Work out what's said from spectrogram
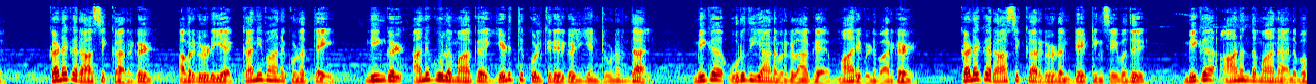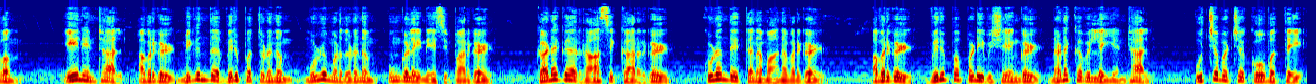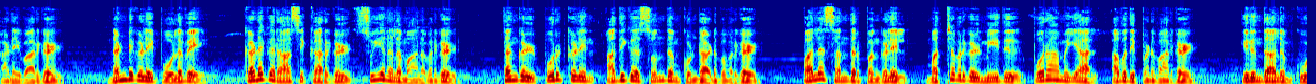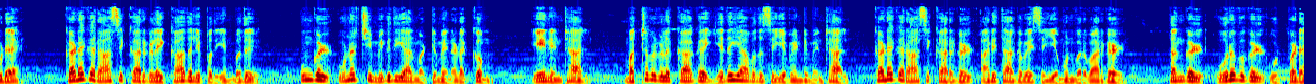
கடக ராசிக்காரர்கள் அவர்களுடைய கனிவான குணத்தை நீங்கள் அனுகூலமாக எடுத்துக்கொள்கிறீர்கள் என்று உணர்ந்தால் மிக உறுதியானவர்களாக மாறிவிடுவார்கள். கடக ராசிக்காரர்களுடன் டேட்டிங் செய்வது மிக ஆனந்தமான அனுபவம். ஏனென்றால் அவர்கள் மிகுந்த விருப்பத்துடனும் முழு மனதுடனும் உங்களை நேசிப்பார்கள். கடக ராசிக்காரர்கள் குழந்தைத்தனமானவர்கள். அவர்கள் விருப்பப்படி விஷயங்கள் நடக்கவில்லை என்றால் உச்சபட்ச கோபத்தை அடைவார்கள். நண்டுகளைப் போலவே கடக ராசிக்காரர்கள் சுயநலமானவர்கள். தங்கள் பொருட்களின் அதிக சொந்தம் கொண்டாடுபவர்கள். பல சந்தர்ப்பங்களில் மற்றவர்கள் மீது பொறாமையால் அவதிப்படுவார்கள். இருந்தாலும் கூட கடக ராசிக்கார்களை காதலிப்பது என்பது உங்கள் உணர்ச்சி மிகுதியால் மட்டுமே நடக்கும். ஏனென்றால் மற்றவர்களுக்காக எதையாவது செய்ய வேண்டுமென்றால் கடக ராசிக்காரர்கள் அரிதாகவே செய்ய முன்வருவார்கள் தங்கள் உறவுகள் உட்பட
